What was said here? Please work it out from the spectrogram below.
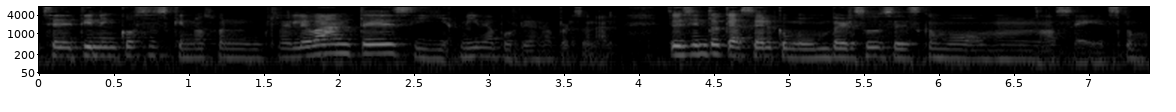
se detienen cosas que no son relevantes y a mí me aburrió en lo personal. Entonces siento que hacer como un versus es como, mm, no sé, es como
